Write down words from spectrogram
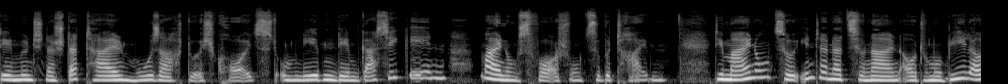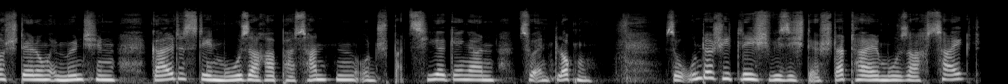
den Münchner Stadtteil Mosach durchkreuzt, um neben dem Gassigehen Meinungsforschung zu betreiben. Die Meinung zur internationalen Automobilausstellung in München galt es den Mosacher Passanten und Spaziergängern zu entlocken. So unterschiedlich wie sich der Stadtteil Mosach zeigt,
